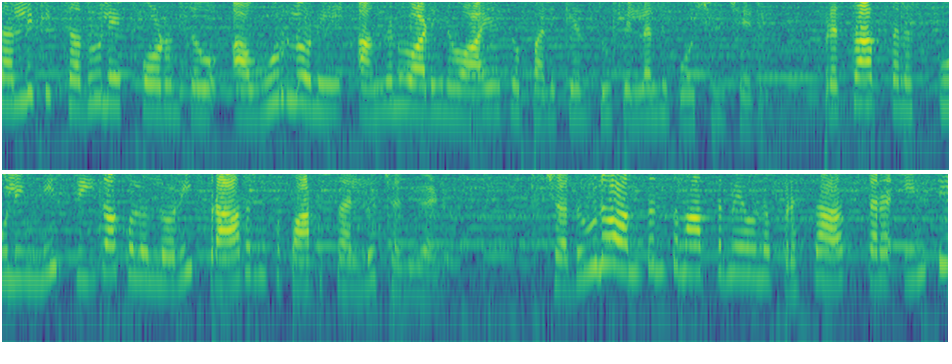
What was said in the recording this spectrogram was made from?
తల్లికి చదువు లేకపోవడంతో ఆ ఊర్లోనే అంగన్వాడీలో ఆయాగా పనికెళ్తూ పిల్లల్ని పోషించేది. ప్రసాద్ తన స్కూలింగ్ని శ్రీకాకుళంలోని ప్రాథమిక పాఠశాలలో చదివాడు. చదువులో అంతంత మాత్రమే ఉన్న ప్రసాద్ తన ఇంటి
